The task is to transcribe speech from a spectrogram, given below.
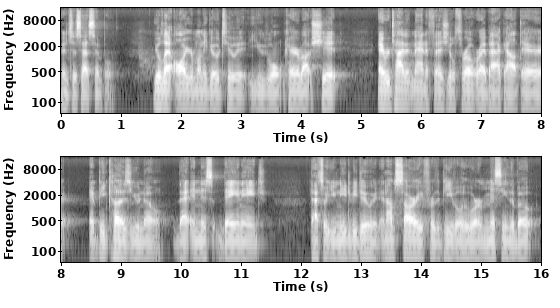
It's just that simple. You'll let all your money go to it. You won't care about shit. Every time it manifests, you'll throw it right back out there eh, because you know that in this day and age, that's what you need to be doing. And I'm sorry for the people who are missing the boat,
